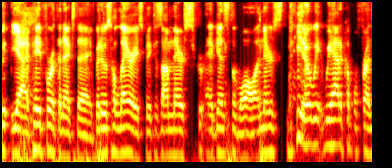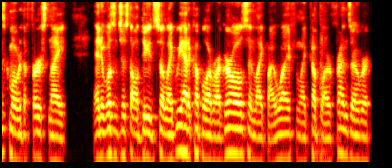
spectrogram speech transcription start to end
I- yeah, I paid for it the next day, but it was hilarious because I'm there sc- against the wall, and there's you know we we had a couple friends come over the first night and it wasn't just all dudes. So like we had a couple of our girls and like my wife and like a couple of our friends over,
